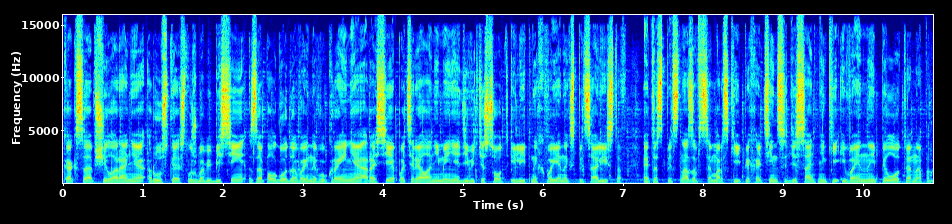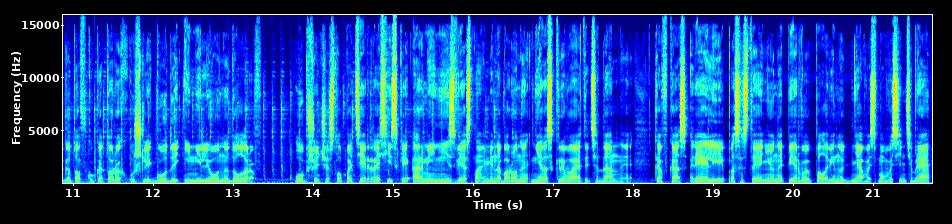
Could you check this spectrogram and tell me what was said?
Как сообщила ранее русская служба BBC, за полгода войны в Украине Россия потеряла не менее 900 элитных военных специалистов. Это спецназовцы, морские пехотинцы, десантники и военные пилоты, на подготовку которых ушли годы и миллионы долларов. Общее число потерь российской армии неизвестно, а Минобороны не раскрывает эти данные. Кавказ Реалии по состоянию на первую половину дня 8 сентября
